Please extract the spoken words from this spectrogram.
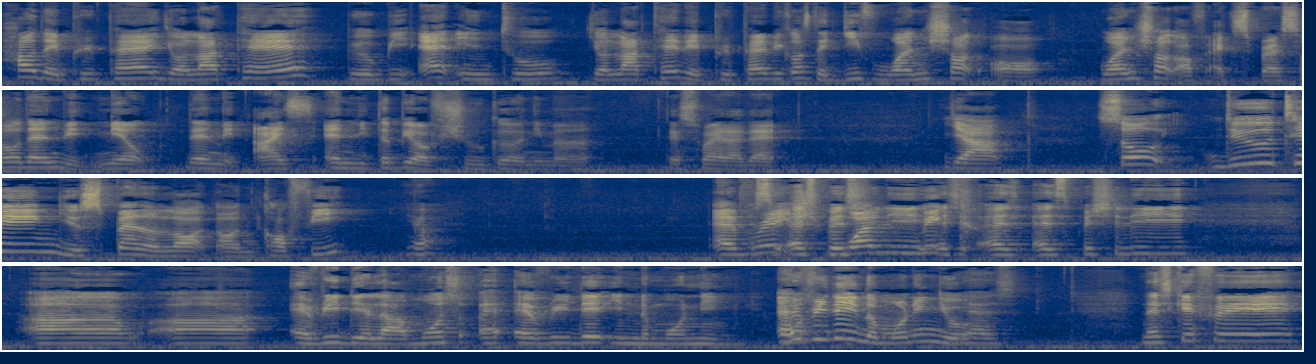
how they prepare your latte will be add into your latte they prepare because they give one shot or one shot of espresso then with milk then with ice and little bit of sugar only ma. That's why like that. Yeah. So do you think you spend a lot on coffee? Ya. Average especially one week. es- es- especially uh, uh, every day lah most uh, every day in the morning Every day in the morning you yes Nescafe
